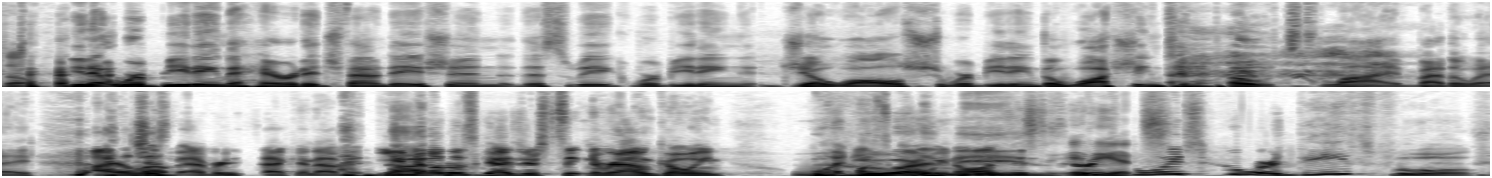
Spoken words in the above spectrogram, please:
So you know, we're beating the Heritage Foundation this week. We're beating Joe Walsh. We're beating the Washington Post live, by the way. I, just- love every second of it. You thought- know those guys are sitting around going, "What is Who are going on? these? These Idiots. boys? Who are these fools?"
